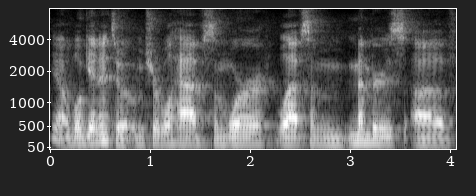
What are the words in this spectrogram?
you know we'll get into it. I'm sure we'll have some more we'll have some members of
